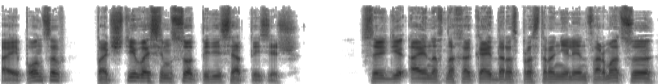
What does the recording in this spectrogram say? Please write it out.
а японцев – почти 850 тысяч. Среди айнов на Хоккайдо распространили информацию,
